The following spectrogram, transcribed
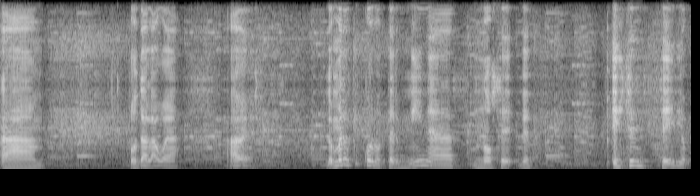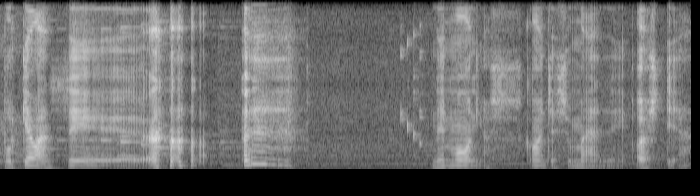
ah, puta la wea. A ver. Lo malo es que cuando terminas, no sé... de- ¿Es en serio? ¿Por qué avancé? Demonios. Concha su madre. Hostia.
